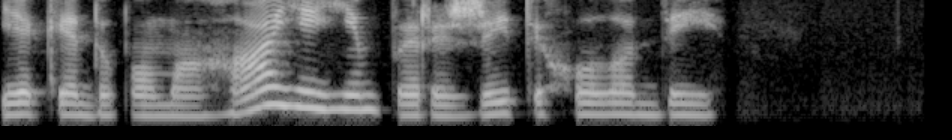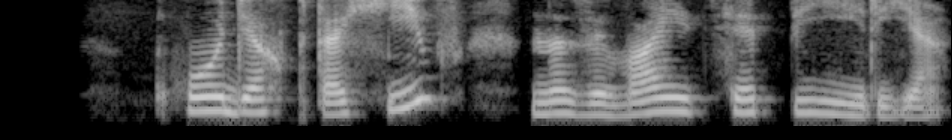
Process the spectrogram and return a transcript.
яке допомагає їм пережити холоди. Одяг птахів називається пір'я.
